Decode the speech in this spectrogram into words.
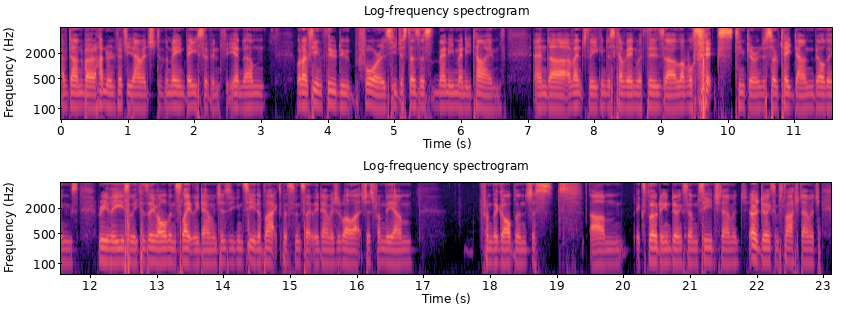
have done about 150 damage to the main base of Infi. And um, what I've seen Thu do before is he just does this many many times, and uh, eventually he can just come in with his uh, level six tinker and just sort of take down buildings really easily because they've all been slightly damaged. As you can see, the blacksmith's been slightly damaged as well. That's just from the um from the goblins just um exploding and doing some siege damage or doing some splash damage.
